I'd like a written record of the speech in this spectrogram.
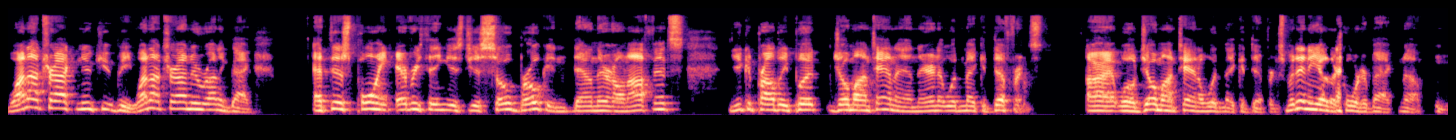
why not try a new QB? Why not try a new running back? At this point, everything is just so broken down there on offense. You could probably put Joe Montana in there and it wouldn't make a difference. All right, well, Joe Montana would make a difference, but any other quarterback, no. Hmm.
